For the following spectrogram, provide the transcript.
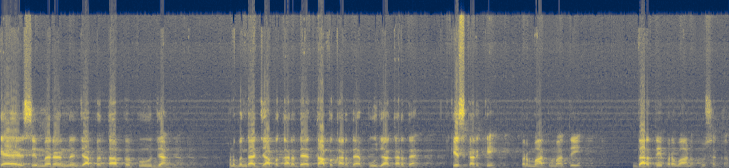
ਕੈ ਸਿਮਰਨ, ਜਪ, ਤਪ, ਪੂਜਾ। ਹੁਣ ਬੰਦਾ ਜਪ ਕਰਦਾ ਹੈ ਤਪ ਕਰਦਾ ਹੈ ਪੂਜਾ ਕਰਦਾ ਹੈ ਕਿਸ ਕਰਕੇ? ਪਰਮਾਤਮਾ ਤੇ ਦਰ ਤੇ ਪ੍ਰਵਾਨ ਹੋ ਸਕਾਂ।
